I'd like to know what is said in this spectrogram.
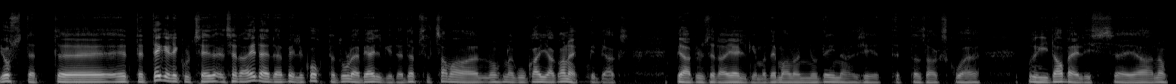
just, et, et, et tegelikult see, seda edetabeli kohta tuleb jälgida täpselt sama, noh, nagu Kaia Kanepi peaks, peab ju seda jälgima, temal on ju teine asi, et, et ta saaks kohe põhitabelisse ja noh,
